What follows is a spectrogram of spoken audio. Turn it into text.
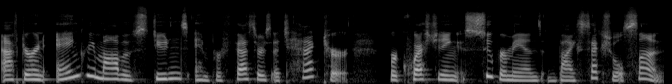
after an angry mob of students and professors attacked her for questioning Superman's bisexual son.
